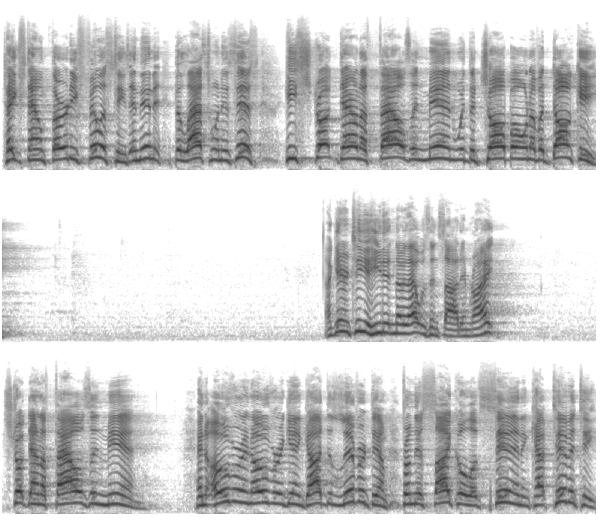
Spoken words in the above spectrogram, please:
takes down 30 Philistines. And then the last one is this he struck down a thousand men with the jawbone of a donkey. I guarantee you he didn't know that was inside him, right? Struck down a thousand men. And over and over again, God delivered them from this cycle of sin and captivity.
